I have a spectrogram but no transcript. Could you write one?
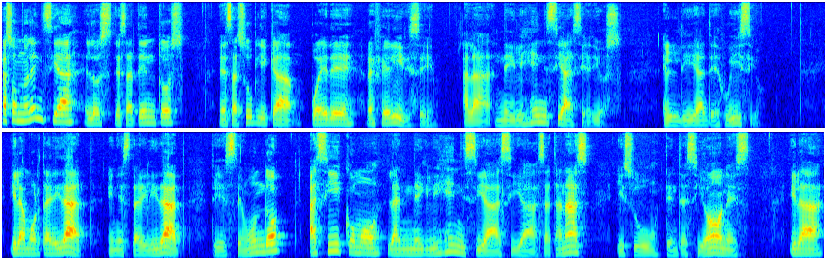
La somnolencia los desatentos esta súplica puede referirse a la negligencia hacia Dios, el día de juicio, y la mortalidad, inestabilidad de este mundo, así como la negligencia hacia Satanás y sus tentaciones, y la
